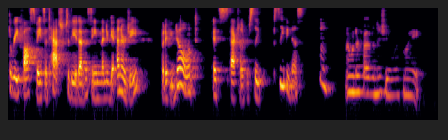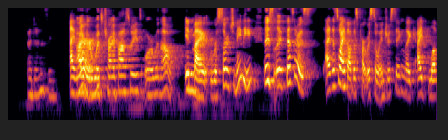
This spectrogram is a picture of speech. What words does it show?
three phosphates attached to the adenosine, then you get energy. But if you don't, it's actually for sleep sleepiness. Hmm. I wonder if I have an issue with my adenosine, I either learned with triphosphates or without. in my research, maybe there's like, that's what I was. I, that's why I thought this part was so interesting. Like, I love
